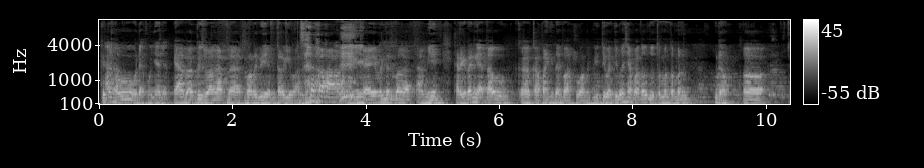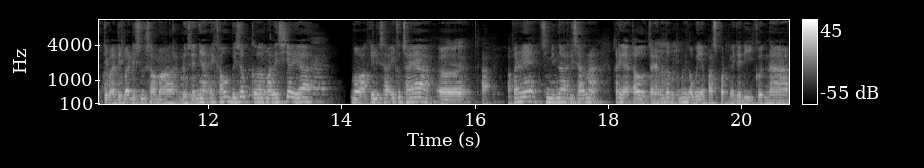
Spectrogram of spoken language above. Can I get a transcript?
kita aku udah punya loh Ya bagus banget lah keluar negeri ya bentar lagi mas. Kayaknya bener banget, amin. Karena kita nggak tahu eh, kapan kita bakal keluar negeri. Tiba-tiba siapa tahu tuh teman-teman udah eh, tiba-tiba disuruh sama dosennya, eh kamu besok ke Malaysia ya mewakili saya ikut saya eh, a- apa namanya seminar di sana. Kan nggak tahu ternyata teman-teman nggak punya paspor nggak jadi ikut. Nah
